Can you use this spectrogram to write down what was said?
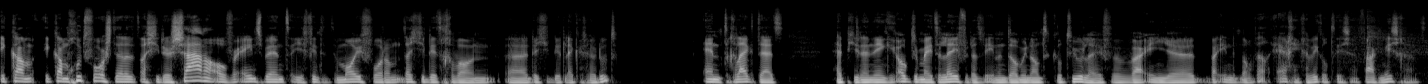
ik kan, ik kan me goed voorstellen dat als je er samen over eens bent en je vindt het een mooie vorm, dat je dit gewoon, eh, dat je dit lekker zo doet. En tegelijkertijd heb je dan denk ik ook ermee te leven dat we in een dominante cultuur leven, waarin, je, waarin het nog wel erg ingewikkeld is en vaak misgaat.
